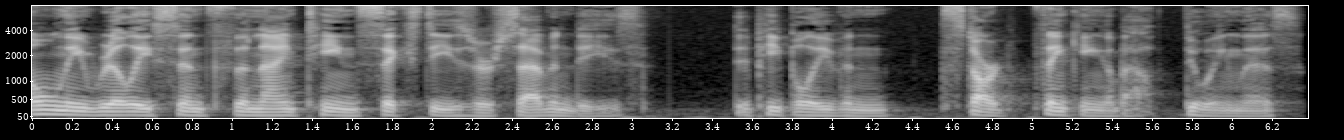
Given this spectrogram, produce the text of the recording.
Only really since the 1960s or 70s did people even start thinking about doing this.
